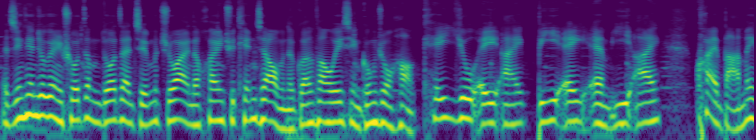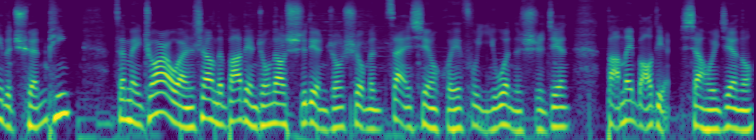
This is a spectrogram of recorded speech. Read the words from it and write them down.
那今天就跟你说这么多，在节目之外呢，欢迎去添加我们的官方微信公众号 K U A I B A M E I，快把妹的全拼，在每周二晚上的八点钟到十点钟是我们在线回复疑问的时间，把妹宝典，下回见哦。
